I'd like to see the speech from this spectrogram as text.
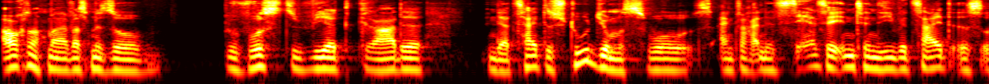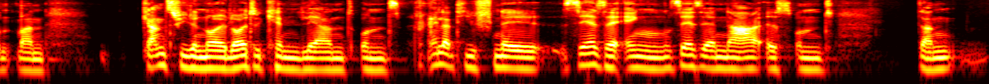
auch nochmal, was mir so bewusst wird, gerade in der Zeit des Studiums, wo es einfach eine sehr, sehr intensive Zeit ist und man ganz viele neue Leute kennenlernt und relativ schnell sehr, sehr eng, sehr, sehr nah ist und dann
